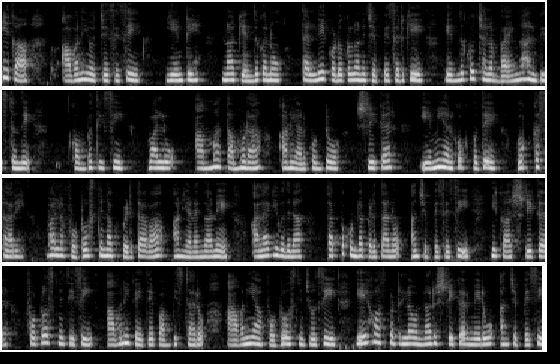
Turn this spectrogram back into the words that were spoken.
ఇక అవని వచ్చేసేసి ఏంటి? నాకెందుకనో? తల్లి కొడుకులు అని చెప్పేసరికి ఎందుకో చాలా భయంగా అనిపిస్తుంది. కొంప తీసి వాళ్ళు అమ్మ తమ్ముడా అని అనుకుంటూ శ్రీకర్ ఏమీ అనుకోకపోతే ఒక్కసారి వాళ్ళ ఫొటోస్ని నాకు పెడతావా అని అనగానే అలాగే వదిన తప్పకుండా పెడతాను అని చెప్పేసేసి ఇక శ్రీకర్ ఫొటోస్ని తీసి అవనికైతే పంపిస్తారు. అవని ఆ ఫొటోస్ని చూసి ఏ హాస్పిటల్లో ఉన్నారు శ్రీకర్ మీరు? అని చెప్పేసి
